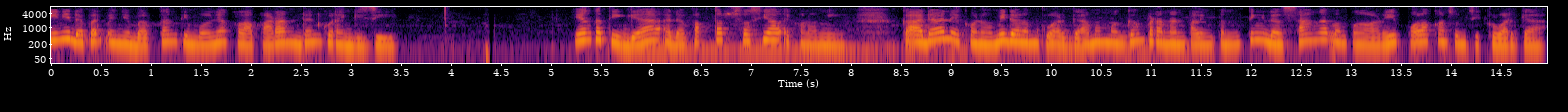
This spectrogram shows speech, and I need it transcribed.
Ini dapat menyebabkan timbulnya kelaparan dan kurang gizi. Yang ketiga, ada faktor sosial ekonomi. Keadaan ekonomi dalam keluarga memegang peranan paling penting dan sangat mempengaruhi pola konsumsi keluarga.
